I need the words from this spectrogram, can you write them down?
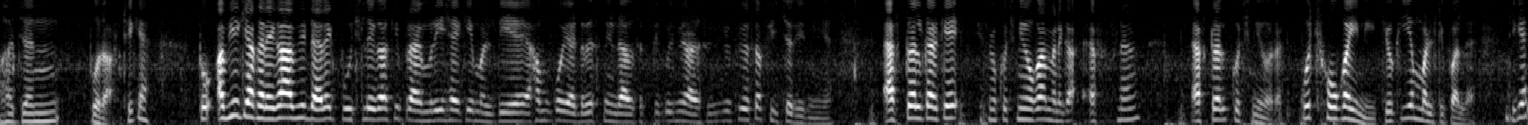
भजनपुरा ठीक है? तो अब ये क्या करेगा? अब ये डायरेक्ट पूछ लेगा कि प्राइमरी है कि मल्टी है। हम कोई एड्रेस नहीं डाल सकते, कुछ नहीं डाल सकते, क्योंकि वैसा फीचर ही नहीं है। एफ़ ट्वेल्व करके इसमें कुछ नहीं होगा। मैंने कहा एफ़ एफ़ ट्वेल्व कुछ नहीं हो रहा है। कुछ होगा ही नहीं, क्योंकि ये मल्टीपल है, ठीक है?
